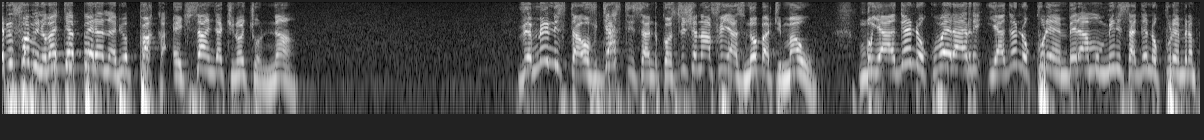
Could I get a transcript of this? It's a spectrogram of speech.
Ebifo bino bajja beera nabyo paka ekisanja kino kyonna. The minister of justice and constitutional affairs nobert mau mbu yagenda okubeera yagenda okukulemberamu minisita agenda okukulemberamu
